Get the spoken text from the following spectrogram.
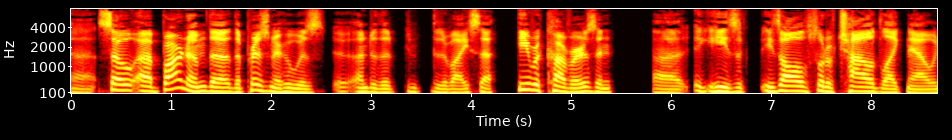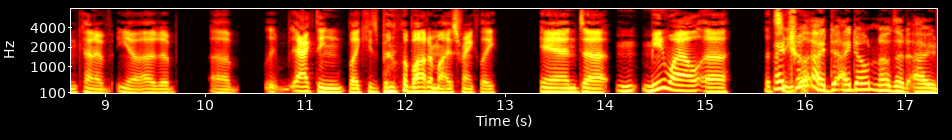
Uh, so uh, Barnum, the the prisoner who was uh, under the the device, uh, he recovers and uh, he's he's all sort of childlike now and kind of you know uh, uh, acting like he's been lobotomized, frankly. And uh, m- meanwhile, uh, let's see. Actually, I, I don't know that I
